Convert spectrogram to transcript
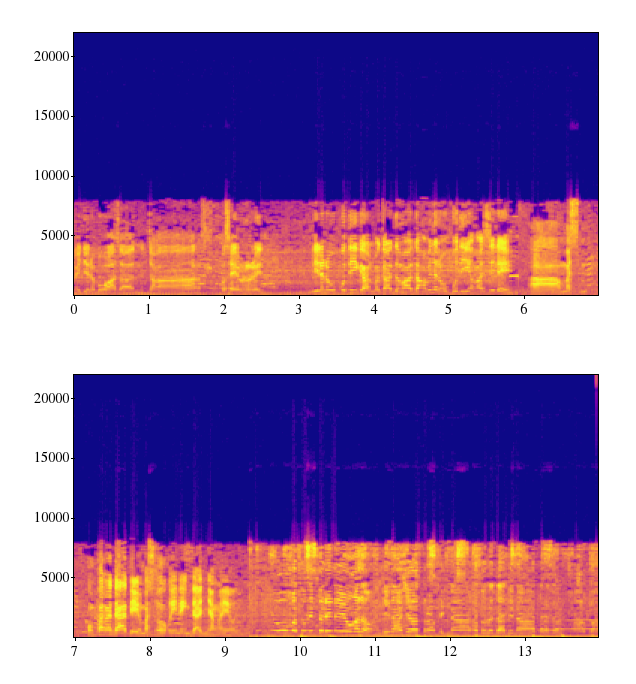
medyo nabawasan. Tsaka pasayro na rin. Hindi na namuputikan. Magka dumadaan kami na, namuputikan kasi sila eh. Ah, mas kumpara dati, mas okay na yung daan niya ngayon. Yung matuloy-tuloy na yung ano, hindi na siya traffic na katulad dati na talagang haba.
